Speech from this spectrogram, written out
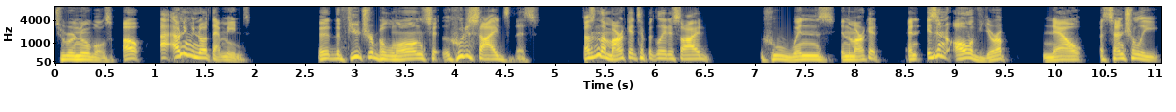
to renewables. Oh, I don't even know what that means. The, the future belongs to who decides this? Doesn't the market typically decide who wins in the market? And isn't all of Europe now essentially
